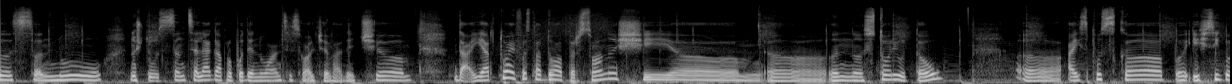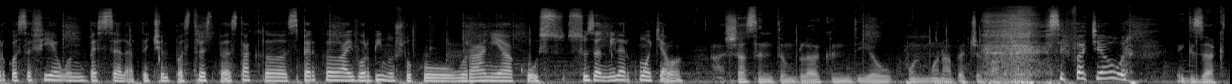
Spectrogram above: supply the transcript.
uh, să nu, nu știu, să înțeleagă apropo de nuanțe sau altceva. Deci, uh, da, iar tu ai fost a doua persoană și uh, uh, în storiul tău Uh, ai spus că uh, ești sigur că o să fie un bestseller, deci îl păstrez pe ăsta, că sper că ai vorbit, nu știu, cu Urania, cu Susan Miller, cum o cheamă? Așa se întâmplă când eu pun mâna pe ceva. se face aur. Exact.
